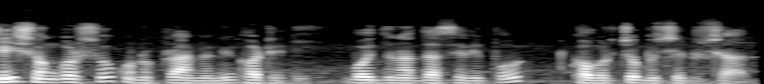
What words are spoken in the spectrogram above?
সেই সংঘর্ষ কোনো প্রাণহানি ঘটেনি। বৈদ্যনাথ দাসের রিপোর্ট, খবর চব্বিশে সাত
